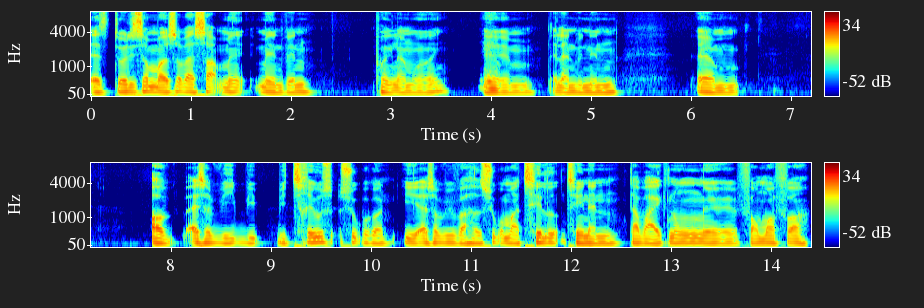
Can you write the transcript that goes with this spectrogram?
altså det var ligesom også at være sammen med, med en ven, på en eller anden måde, ikke? Ja. Øhm, eller en veninde. Øhm, og altså, vi, vi, vi trives super godt. I, altså, vi var, havde super meget tillid til hinanden. Der var ikke nogen øh, former for,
